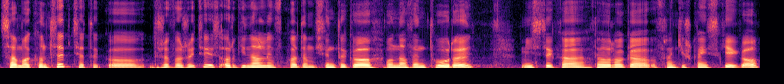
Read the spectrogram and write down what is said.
Sama koncepcja tego drzewa życia jest oryginalnym wkładem świętego Bonaventury, mistyka teologa franciszkańskiego.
